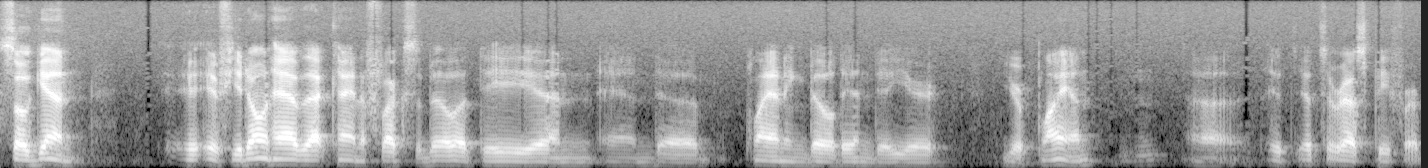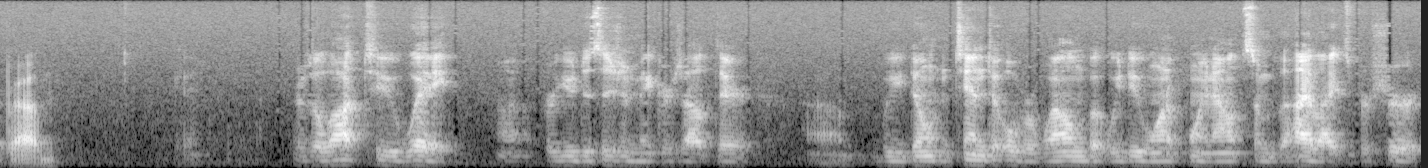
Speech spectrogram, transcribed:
So again, if you don't have that kind of flexibility and uh, planning built into your, your plan, Mhm. uh, it, it's a recipe for a problem. there's a lot to weigh, uh, for you decision makers out there. Um, We don't intend to overwhelm, but we do wanna point out some of the highlights for sure.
